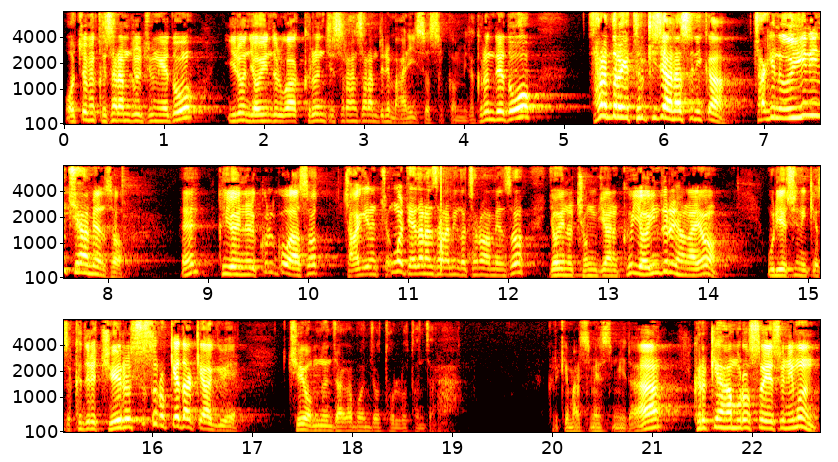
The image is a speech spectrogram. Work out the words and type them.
어쩌면 그 사람들 중에도 이런 여인들과 그런 짓을 한 사람들이 많이 있었을 겁니다. 그런데도 사람들에게 들키지 않았으니까 자기는 의인인 체 하면서 예? 그 여인을 끌고 와서 자기는 정말 대단한 사람인 것처럼 하면서 여인을 정죄하는 그 여인들을 향하여 우리 예수님께서 그들의 죄를 스스로 깨닫게 하기 위해 죄 없는 자가 먼저 돌로 던져라. 그렇게 말씀했습니다. 그렇게 함으로써 예수님은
